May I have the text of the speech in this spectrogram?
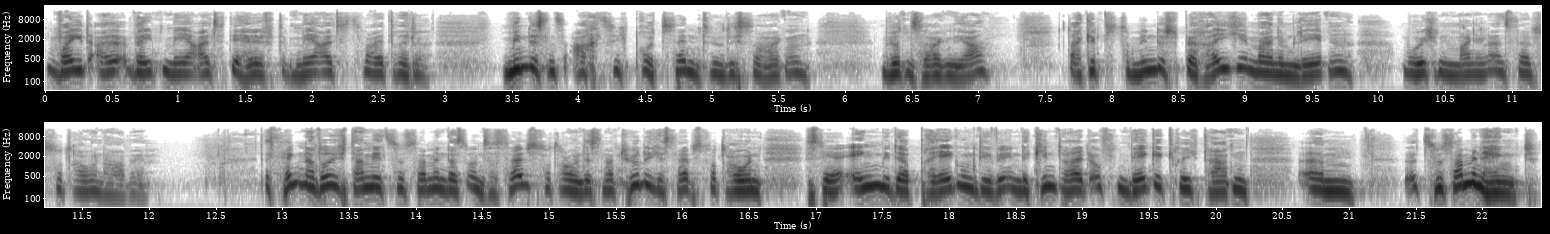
weit, weit mehr als die Hälfte, mehr als zwei Drittel, mindestens 80 Prozent, würde ich sagen, würden sagen, ja, da gibt es zumindest Bereiche in meinem Leben, wo ich einen Mangel an Selbstvertrauen habe. Es hängt natürlich damit zusammen, dass unser Selbstvertrauen, das natürliche Selbstvertrauen, sehr eng mit der Prägung, die wir in der Kindheit auf den Weg gekriegt haben, ähm, zusammenhängt.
